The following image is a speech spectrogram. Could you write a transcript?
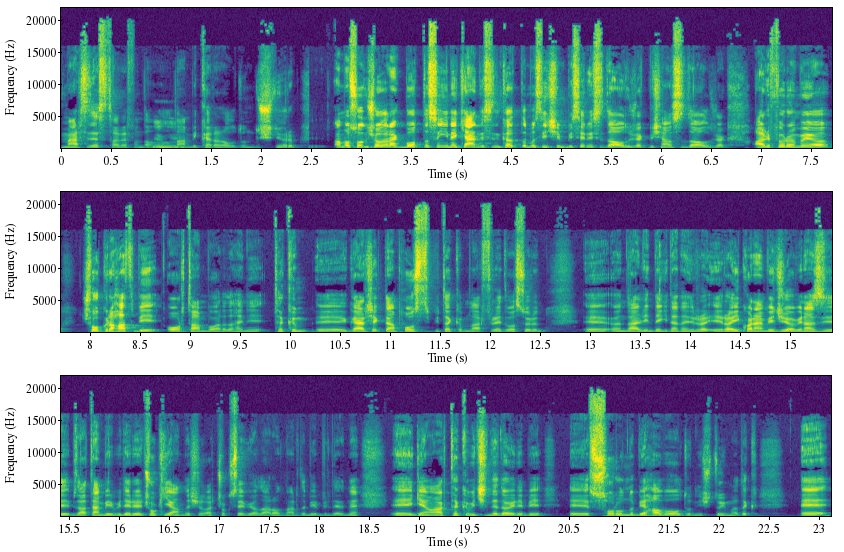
Mercedes tarafından Hı-hı. alınan bir karar olduğunu düşünüyorum. Ama sonuç olarak Bottas'ın yine kendisini kanıtlaması için bir senesi daha olacak, bir şansı daha olacak. Alfa Romeo çok rahat bir ortam bu arada. Hani takım e, gerçekten pozitif bir takımlar. Fred Vasseur'un e, önderliğinde giden hani Raikkonen ve Giovinazzi zaten birbirleriyle çok iyi anlaşıyorlar. Çok seviyorlar onlar da birbirlerini. E, genel olarak takım içinde de öyle bir e, sorunlu bir hava olduğunu hiç duymadık e,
